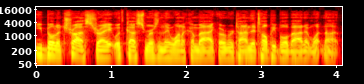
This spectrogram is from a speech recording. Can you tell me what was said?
you build a trust right with customers and they want to come back over time they tell people about it and whatnot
